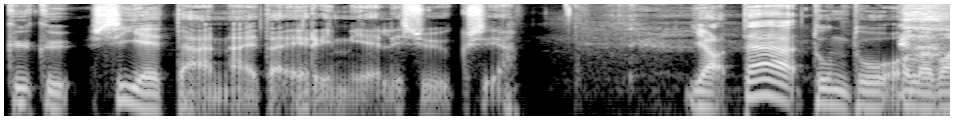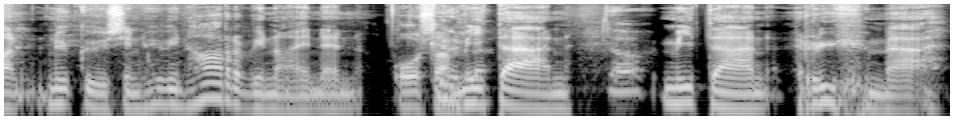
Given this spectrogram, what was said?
kyky sietää näitä erimielisyyksiä. Ja tämä tuntuu olevan nykyisin hyvin harvinainen osa Kyllä. mitään, mitään ryhmää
